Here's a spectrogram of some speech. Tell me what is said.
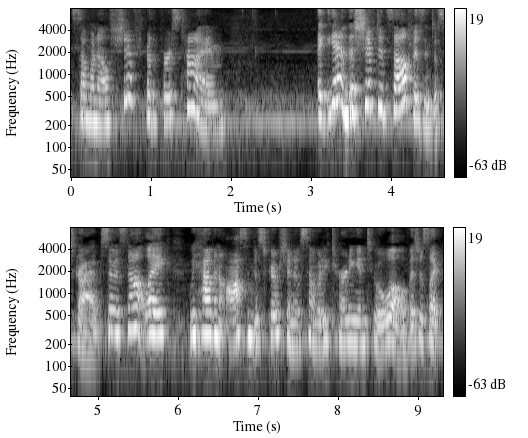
someone else shift for the first time, again, the shift itself isn't described. So it's not like we have an awesome description of somebody turning into a wolf. It's just like,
